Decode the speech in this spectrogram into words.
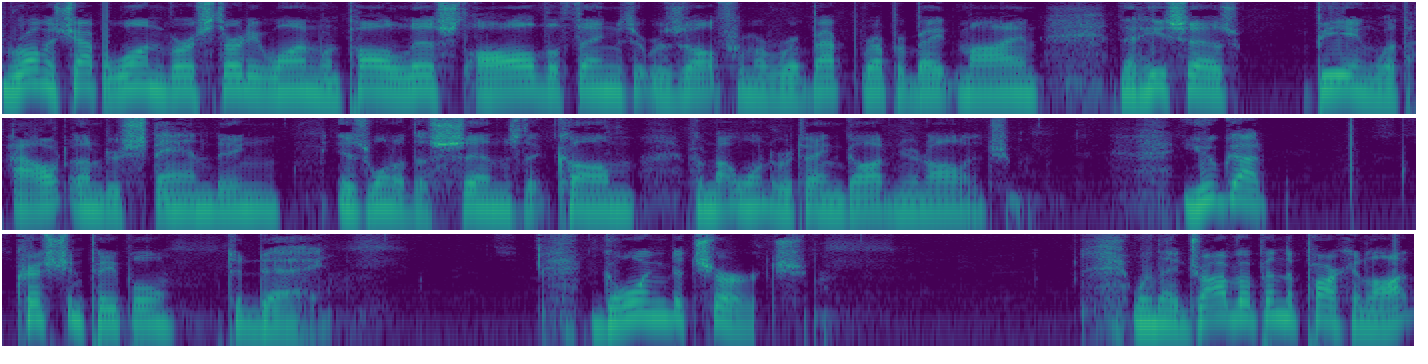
Romans chapter 1, verse 31, when Paul lists all the things that result from a reprobate mind, that he says, being without understanding is one of the sins that come from not wanting to retain God in your knowledge. You've got Christian people today going to church. When they drive up in the parking lot,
